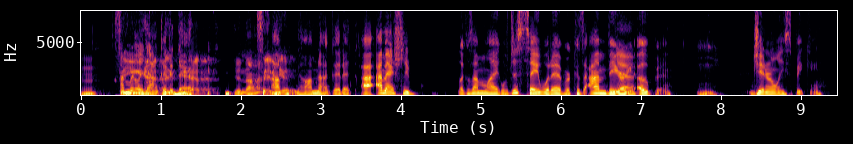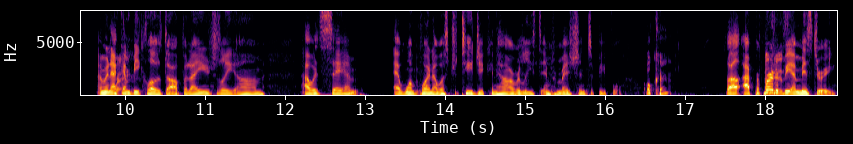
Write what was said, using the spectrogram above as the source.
So I'm really not good to- at you that. have- You're not? Say it I'm- again. no, I'm not good at. I, I'm actually because I'm like, well, just say whatever because I'm very Yeah. open. Generally speaking, I mean, I can be closed off, but I usually, um, I would say, I'm at one point I was strategic in how I released information to people. Okay. So I, I prefer to be a mystery.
